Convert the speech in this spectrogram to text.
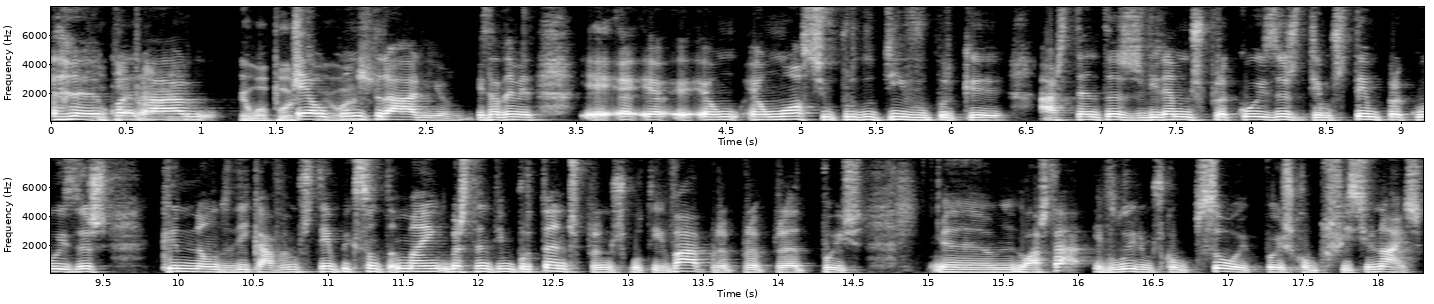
Contrário. É o oposto, É o eu acho. contrário, exatamente. É, é- é- um, é um ócio produtivo, porque às tantas viramos-nos para coisas, temos tempo para coisas que não dedicávamos tempo e que são também bastante importantes para nos cultivar, para, para, para depois, hum, lá está, evoluirmos como pessoa e depois como profissionais.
